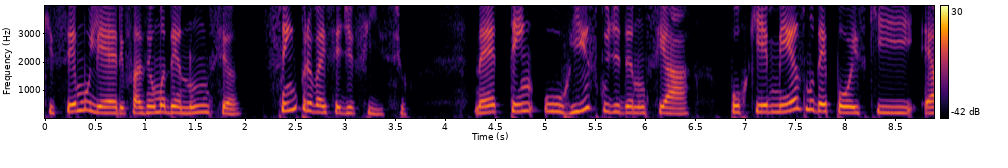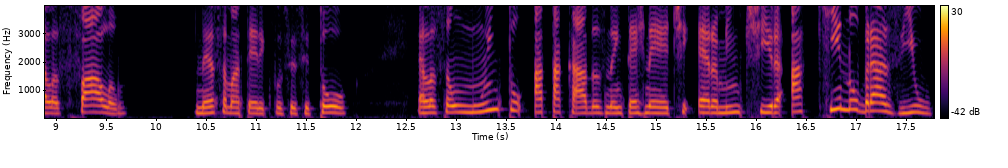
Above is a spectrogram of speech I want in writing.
que ser mulher e fazer uma denúncia sempre vai ser difícil, né? Tem o risco de denunciar, porque mesmo depois que elas falam nessa matéria que você citou, elas são muito atacadas na internet. Era mentira. Aqui no Brasil,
